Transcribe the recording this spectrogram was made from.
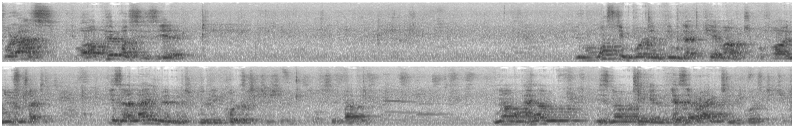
For us, our purpose is here. Most important thing that came out of our new strategy is alignment with the constitution of Zimbabwe. Now health is now taken as a right in the constitution.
